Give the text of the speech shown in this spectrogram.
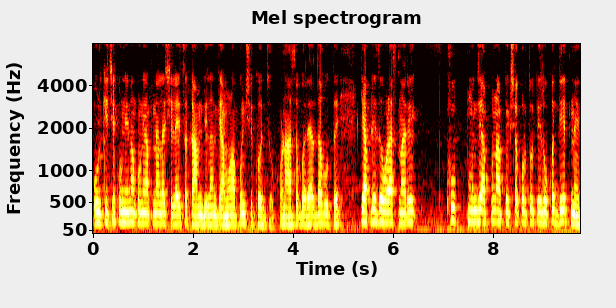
ओळखीचे कोणी ना कोणी आपणाला शिलाईचं काम दिलं आणि त्यामुळं आपण शिकत जाऊ. पण असं बऱ्याचदा होतं आहे की आपले जवळ असणारे खूप म्हणजे आपण अपेक्षा करतो ते लोक देत नाहीत.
